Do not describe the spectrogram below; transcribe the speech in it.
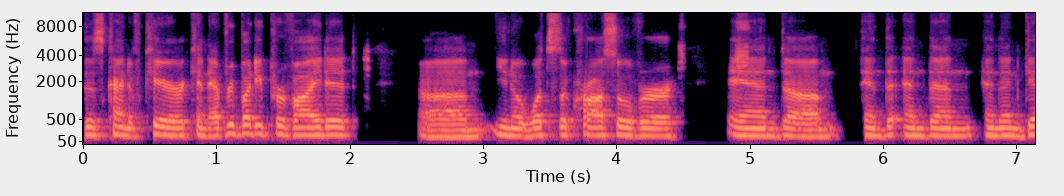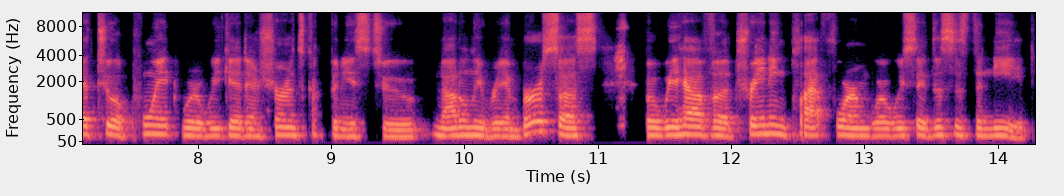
this kind of care? Can everybody provide it? Um, you know, what's the crossover? And um, and and then and then get to a point where we get insurance companies to not only reimburse us, but we have a training platform where we say this is the need.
